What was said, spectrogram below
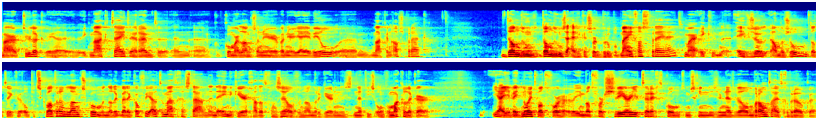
maar natuurlijk, ik maak tijd en ruimte en kom maar langs wanneer, wanneer jij wil. maak een afspraak. Dan doen, dan doen ze eigenlijk een soort beroep op mijn gastvrijheid. Maar ik even zo andersom, dat ik op het squadron langskom en dat ik bij de koffieautomaat ga staan. En de ene keer gaat dat vanzelf en de andere keer dan is het net iets ongemakkelijker. Ja, je weet nooit wat voor, in wat voor sfeer je terechtkomt. Misschien is er net wel een brand uitgebroken,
